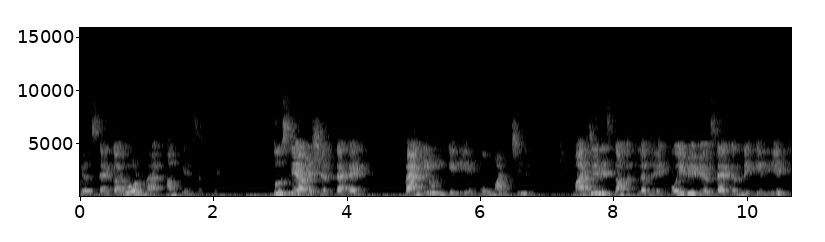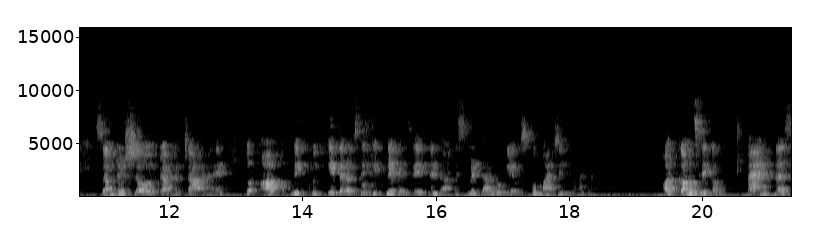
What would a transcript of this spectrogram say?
व्यवसाय का रोड मैप हम कह सकते हैं। दूसरी आवश्यकता है बैंक लोन के लिए वो मार्जिन है। मार्जिन इसका मतलब है कोई भी व्यवसाय करने के लिए समझो सौ रुपया खर्चा आ रहा है तो आप अपने खुद की तरफ़ से कितने पैसे इतने डा, इसमें डालोगे उसको मार्जिन कहा जाता है। और कम से कम बैंक 10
